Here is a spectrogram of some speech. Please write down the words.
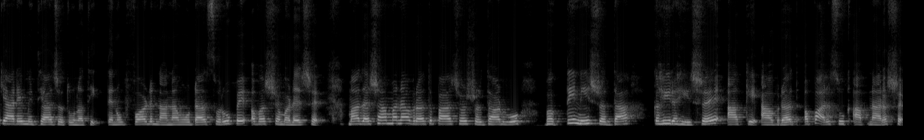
ક્યારે મિથ્યા જતું નથી. તેનું ફળ નાના મોટા સ્વરૂપે અવશ્ય મળે છે. મા દશામાના વ્રત પાછળ શ્રદ્ધાળુઓ ભક્તિની શ્રદ્ધા કહી રહી છે, આ કે આ વ્રત અપાર સુખ આપનાર છે.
